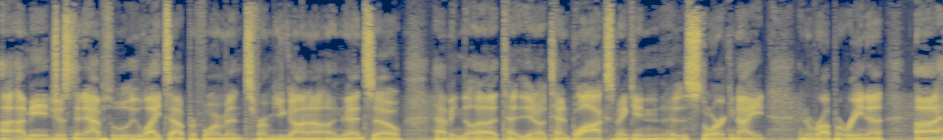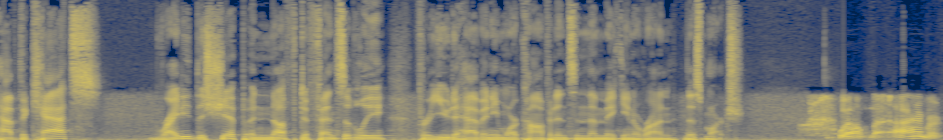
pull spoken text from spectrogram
Uh, I mean, just an absolutely lights out performance from Ugonna Onyenso, having uh, ten, you know 10 blocks, making a historic night in Rupp Arena. Uh, have the Cats righted the ship enough defensively for you to have any more confidence in them making a run this March? Well, I haven't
